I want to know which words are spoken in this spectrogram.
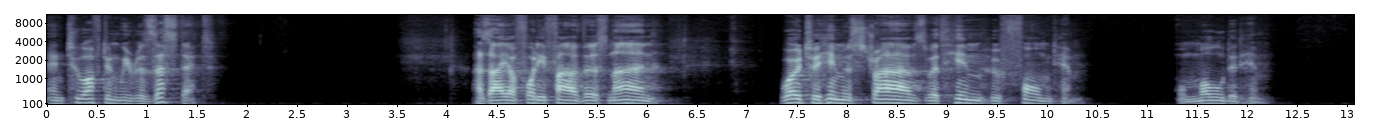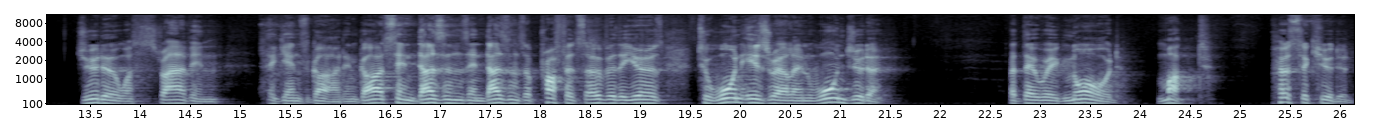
And too often we resist that. Isaiah 45, verse 9 Woe to him who strives with him who formed him or molded him. Judah was striving against God. And God sent dozens and dozens of prophets over the years to warn Israel and warn Judah. But they were ignored, mocked, persecuted.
